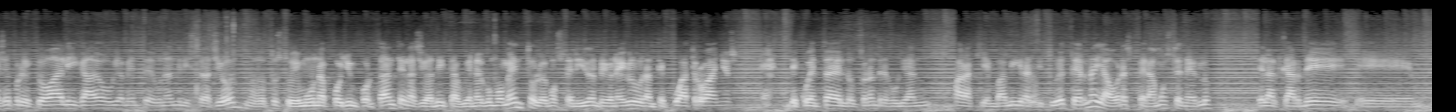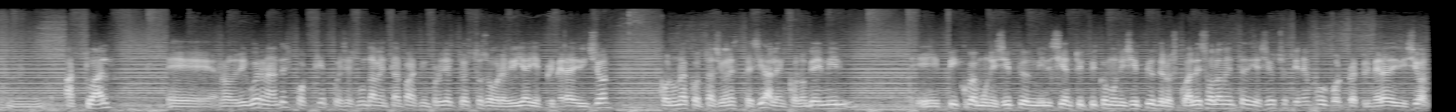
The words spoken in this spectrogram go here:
Ese proyecto va ligado obviamente de una administración. Nosotros tuvimos un apoyo importante en la ciudad de Itagüí en algún momento, lo hemos tenido en Río Negro durante cuatro años de cuenta del doctor Andrés Julián, para quien va mi gratitud eterna, y ahora esperamos tenerlo del alcalde eh, actual, eh, Rodrigo Hernández, porque pues, es fundamental para que un proyecto esto sobreviva y en primera división, con una cotación especial. En Colombia hay mil y pico de municipios, mil ciento y pico de municipios, de los cuales solamente 18 tienen fútbol pre primera división.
